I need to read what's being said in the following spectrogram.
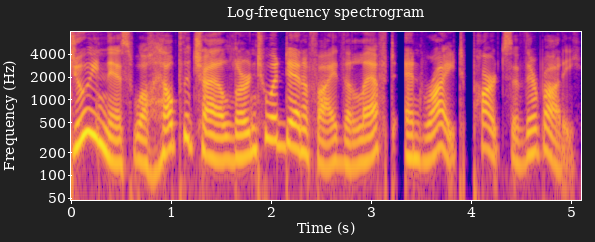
Doing this will help the child learn to identify the left and right parts of their body.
